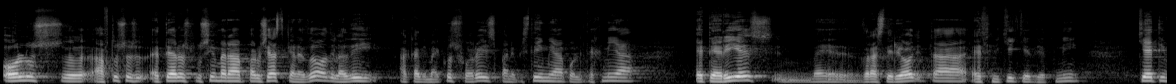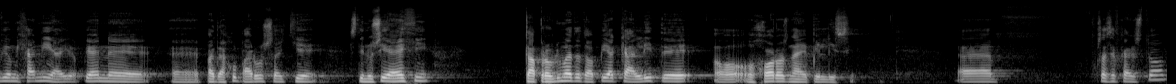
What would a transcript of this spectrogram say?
όλους ε, αυτούς τους εταίρους που σήμερα παρουσιάστηκαν εδώ, δηλαδή ακαδημαϊκούς φορείς, πανεπιστήμια, πολυτεχνία, εταιρείες με δραστηριότητα εθνική και διεθνή και τη βιομηχανία, η οποία είναι ε, πανταχού παρούσα και στην ουσία έχει τα προβλήματα τα οποία καλείται ο, ο χώρος να επιλύσει. Ε, σας ευχαριστώ.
